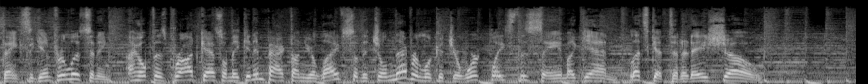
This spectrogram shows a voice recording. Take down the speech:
Thanks again for listening. I hope this broadcast will make an impact on your life so that you'll never look at your workplace the same again. Let's get to today's show.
